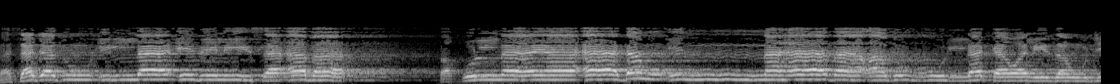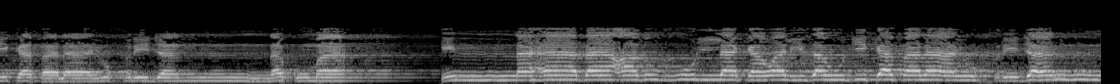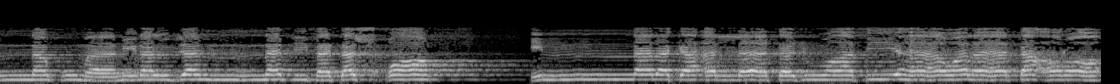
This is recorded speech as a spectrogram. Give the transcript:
فسجدوا إلا إبليس أبى. فقلنا يا آدم إن هذا عدو لك ولزوجك فلا يخرجنكما. إن هذا عدو لك ولزوجك فلا يخرجنكما من الجنة فتشقى. إن لك ألا تجوع فيها ولا تعرى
